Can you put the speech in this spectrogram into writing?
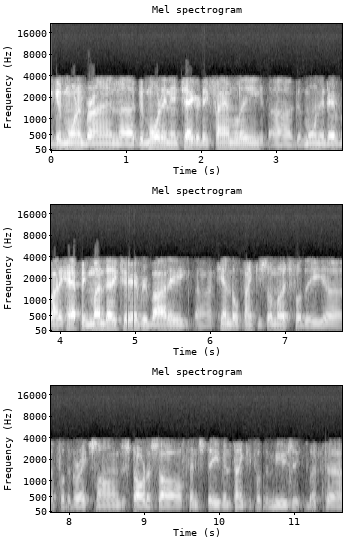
good morning, Bryan. Uh, good morning, Integrity family. Uh, good morning to everybody. Happy Monday to everybody. Uh, Kendall, thank you so much for the uh, for the great song to start us off, and Stephen, thank you for the music. But uh,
